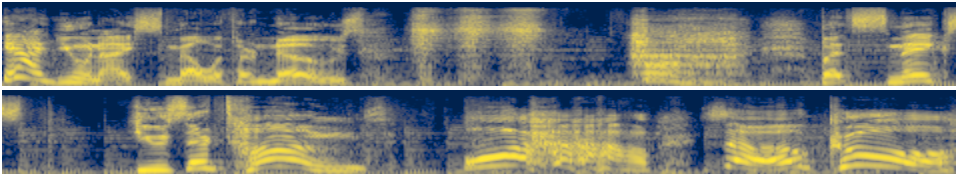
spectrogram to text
Yeah, you and I smell with our nose. but snakes use their tongues. Wow, so cool.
